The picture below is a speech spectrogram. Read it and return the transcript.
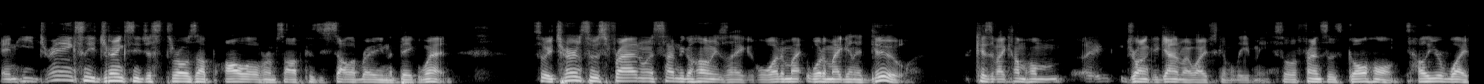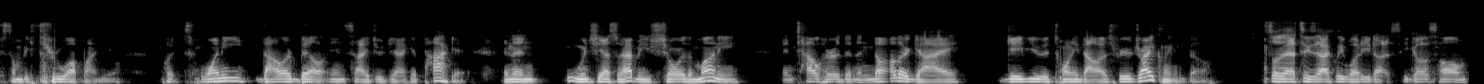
And he drinks and he drinks and he just throws up all over himself because he's celebrating the big win. So he turns to his friend when it's time to go home. He's like, "What am I? What am I gonna do? Because if I come home uh, drunk again, my wife's gonna leave me." So the friend says, "Go home. Tell your wife somebody threw up on you. Put twenty dollar bill inside your jacket pocket, and then when she asks what happened, you show her the money and tell her that another guy gave you the twenty dollars for your dry cleaning bill." So that's exactly what he does. He goes home.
